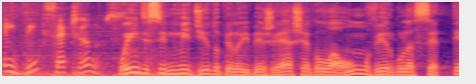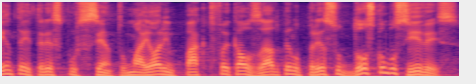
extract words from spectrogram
em 27 anos. O índice medido pelo IBGE chegou a 1,73%. O maior impacto foi causado pelo preço dos combustíveis.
